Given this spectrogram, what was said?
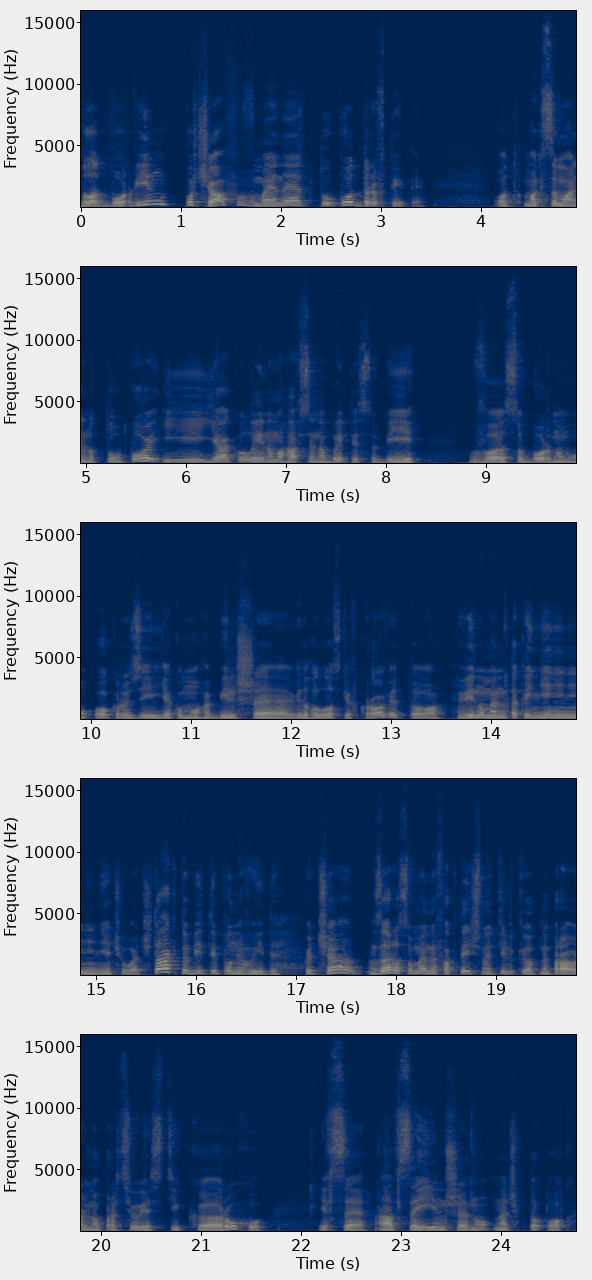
Bloodborne, він почав в мене тупо дрифтити. От максимально тупо. І я коли намагався набити собі в соборному окрузі якомога більше відголосків крові, то він у мене такий ні-ні-ні, чувач, так тобі типу не вийде. Хоча зараз у мене фактично тільки от неправильно працює стік е, руху, і все. А все інше, ну, начебто ок.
